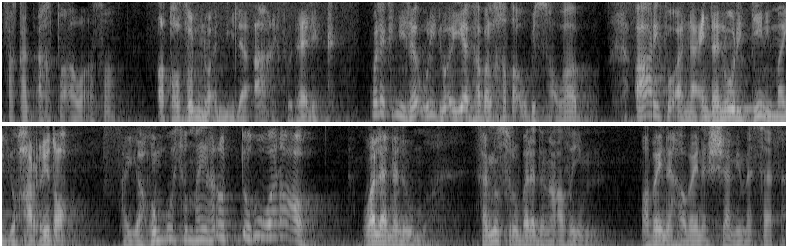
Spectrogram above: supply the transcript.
فقد أخطأ وأصاب. أتظن أني لا أعرف ذلك ولكني لا أريد أن يذهب الخطأ بالصواب. أعرف أن عند نور الدين من يحرضه. فيهم ثم يرده ورعه ولا نلومه فمصر بلد عظيم وبينها وبين الشام مسافة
